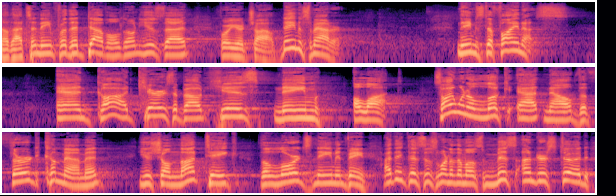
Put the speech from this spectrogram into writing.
Now that's a name for the devil. Don't use that for your child. Names matter. Names define us. And God cares about his name a lot. So I want to look at now the third commandment. You shall not take the Lord's name in vain. I think this is one of the most misunderstood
